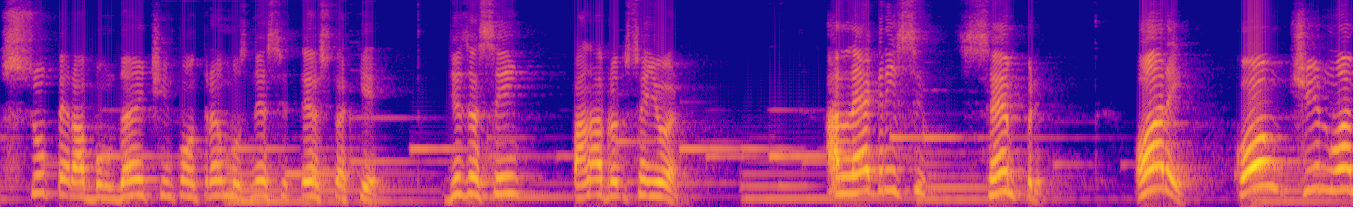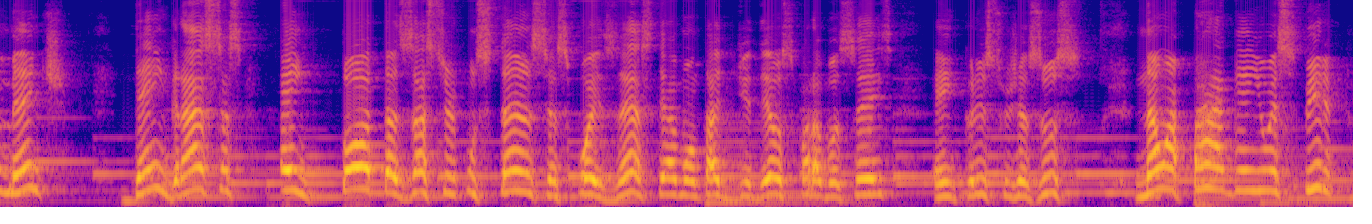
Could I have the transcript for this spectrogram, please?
superabundante, encontramos nesse texto aqui. Diz assim, palavra do Senhor: Alegrem-se sempre Orem continuamente. Deem graças em todas as circunstâncias, pois esta é a vontade de Deus para vocês em Cristo Jesus. Não apaguem o espírito.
